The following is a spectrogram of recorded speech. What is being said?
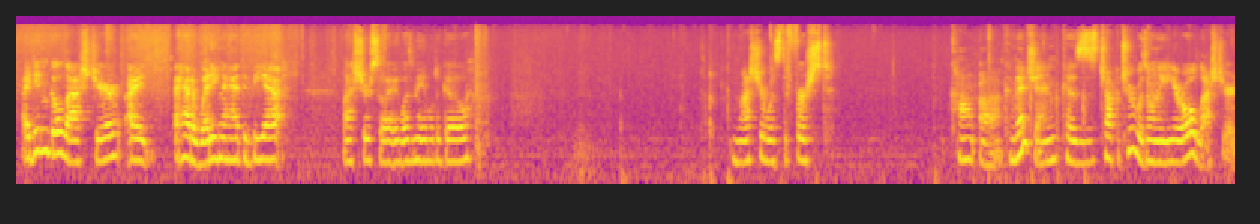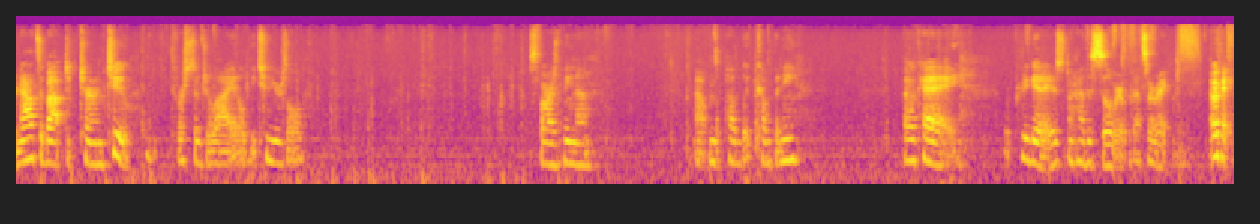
I didn't go last year. I I had a wedding I had to be at last year, so I wasn't able to go. And last year was the first con- uh, convention because Chalk Couture was only a year old last year. Now it's about to turn two. First of July, it'll be two years old. As far as being a out in the public company. Okay, we're pretty good. I just don't have the silver, but that's all right. Okay,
